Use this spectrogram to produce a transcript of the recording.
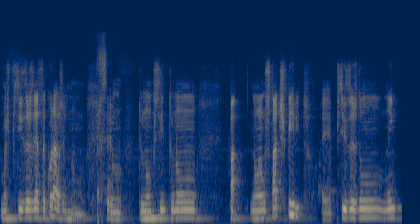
mas precisas dessa coragem. Não, Percebo. tu, tu não precisas, tu não, pá, não é um estado de espírito. É, precisas de um, nem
